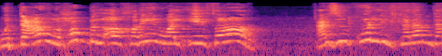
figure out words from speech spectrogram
والتعاون وحب الآخرين والإيثار. عايزين كل الكلام ده.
